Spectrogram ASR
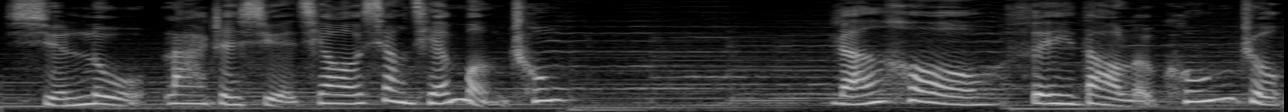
驯鹿拉着雪橇向前猛冲，然后飞到了空中。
